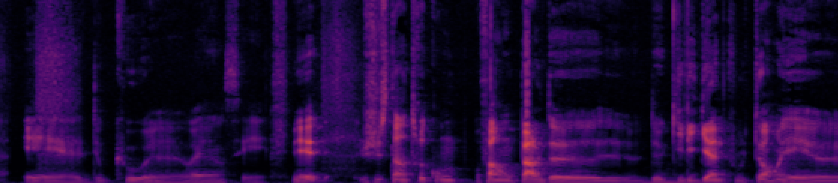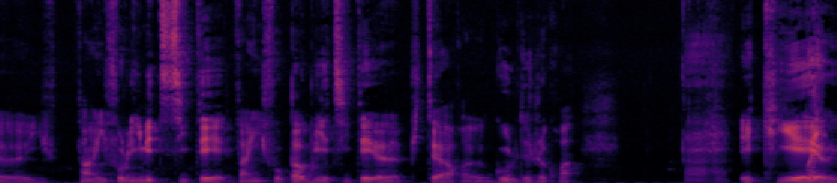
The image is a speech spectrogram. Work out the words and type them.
ouais. Et euh, du coup, euh, ouais, non, c'est. Mais juste un truc, on... enfin, on parle de, de Gilligan tout le temps et euh, il... Enfin, il faut limite citer, enfin, il faut pas oublier de citer euh, Peter Gould, je crois, Mhm. et qui est Oui, euh,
